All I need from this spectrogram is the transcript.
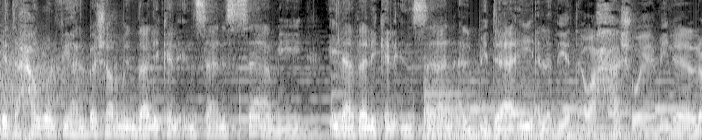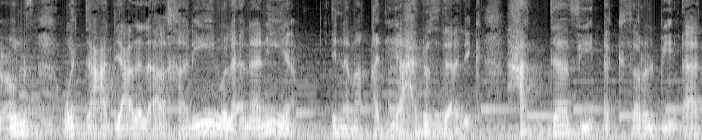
يتحول فيها البشر من ذلك الإنسان السامي إلى ذلك الإنسان البدائي الذي يتوحش ويميل إلى العنف والتعدي على الآخرين والأنانية. إنما قد يحدث ذلك حتى في أكثر البيئات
